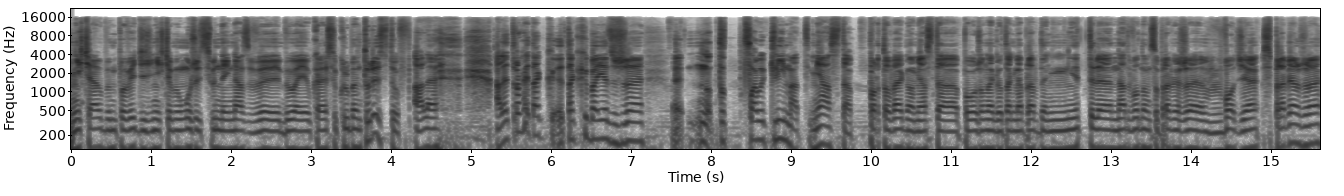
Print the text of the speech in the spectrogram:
nie chciałbym powiedzieć, nie chciałbym użyć słynnej nazwy byłej ŁKS-u klubem turystów, ale, ale trochę tak, tak chyba jest, że e, no to cały klimat miasta portowego, miasta położonego tak naprawdę nie tyle nad wodą, co prawie, że w wodzie, sprawia, że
